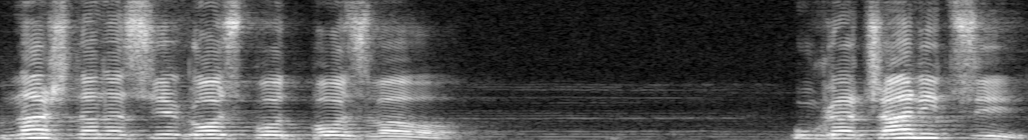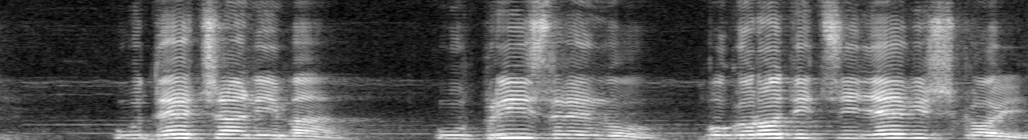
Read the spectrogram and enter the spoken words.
na šta nas je Gospod pozvao. U Gračanici, u Dečanima, u Prizrenu, Bogorodici Ljeviškoj,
